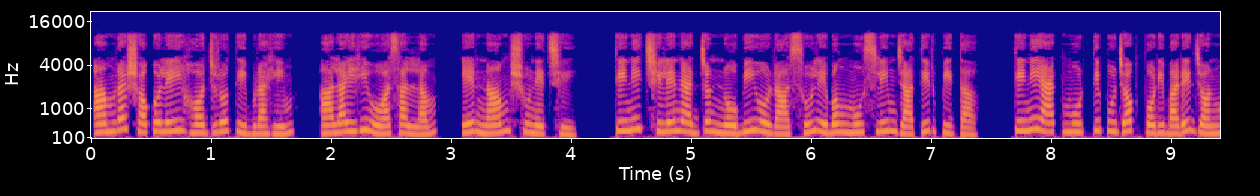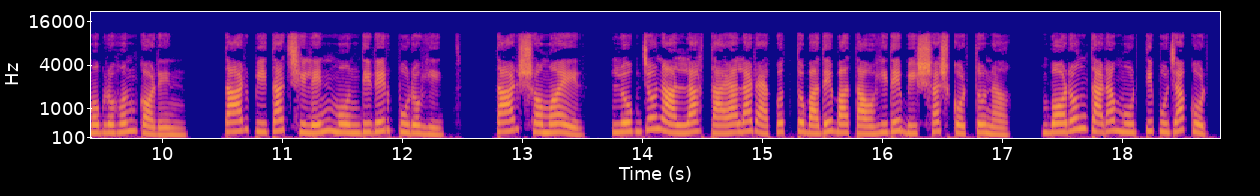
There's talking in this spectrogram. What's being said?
আমরা সকলেই হজরত ইব্রাহিম আলাইহি ওয়াসাল্লাম এর নাম শুনেছি। তিনি ছিলেন একজন নবী ও রাসুল এবং মুসলিম জাতির পিতা। তিনি এক মূর্তিপূজক পরিবারে জন্মগ্রহণ করেন। তার পিতা ছিলেন মন্দিরের পুরোহিত। তার সময়ের লোকজন আল্লাহ তায়ালার একত্ববাদে বা তাওহিদে বিশ্বাস করত না, বরং তারা মূর্তি পূজা করত,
